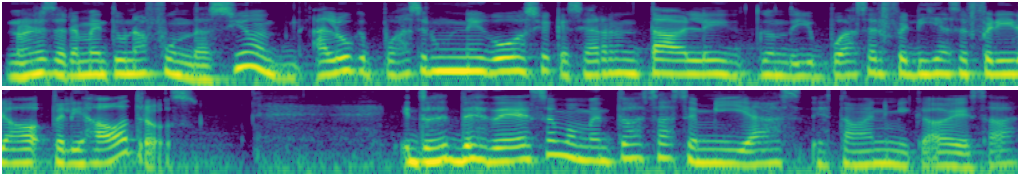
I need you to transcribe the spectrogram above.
no necesariamente una fundación, algo que pueda hacer un negocio que sea rentable y donde yo pueda ser feliz y hacer feliz a, feliz a otros. Entonces, desde ese momento, esas semillas estaban en mi cabeza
